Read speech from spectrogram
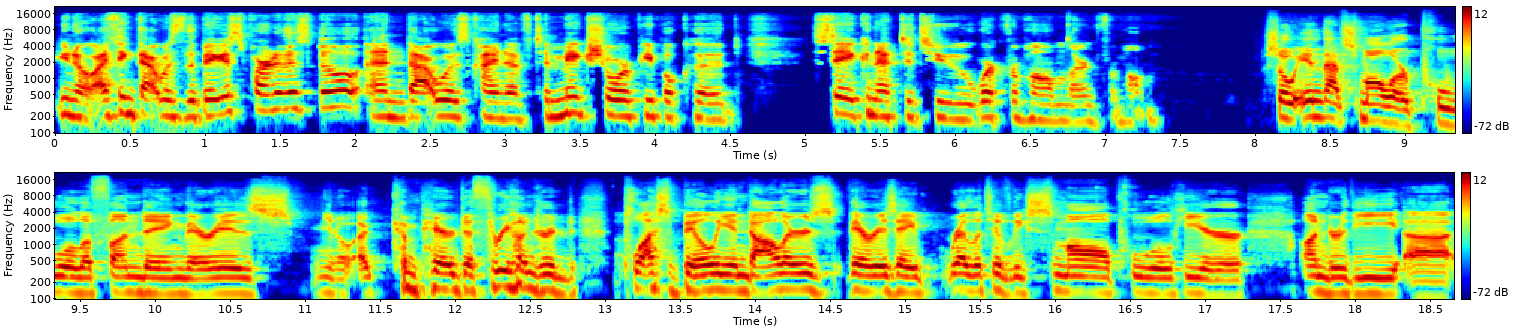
you know, I think that was the biggest part of this bill. And that was kind of to make sure people could stay connected to work from home, learn from home. So in that smaller pool of funding, there is, you know, a, compared to 300 plus billion dollars, there is a relatively small pool here under the uh,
